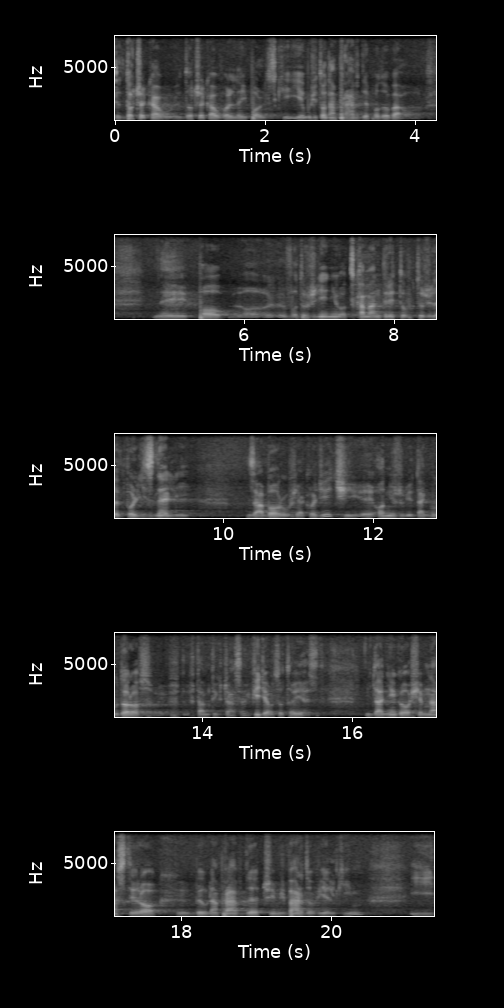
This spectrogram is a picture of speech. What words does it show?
Doczekał, doczekał wolnej Polski i jemu się to naprawdę podobało. Po, w odróżnieniu od kamandrytów, którzy ledwo liznęli zaborów jako dzieci, on już jednak był dorosły w, w tamtych czasach, wiedział co to jest. Dla niego 18 rok był naprawdę czymś bardzo wielkim i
